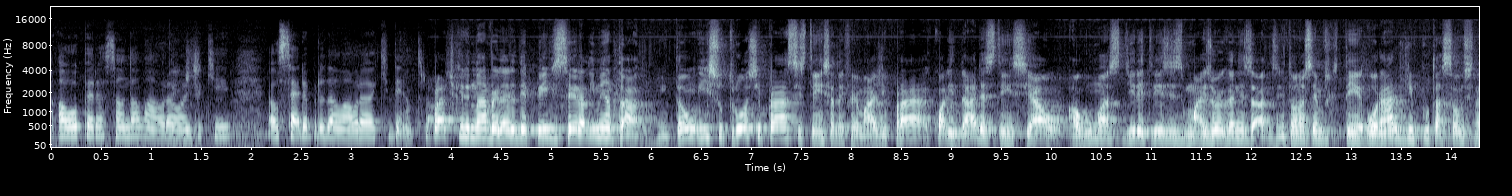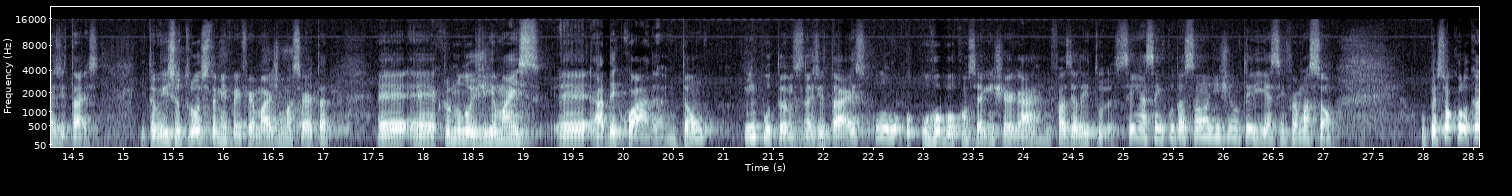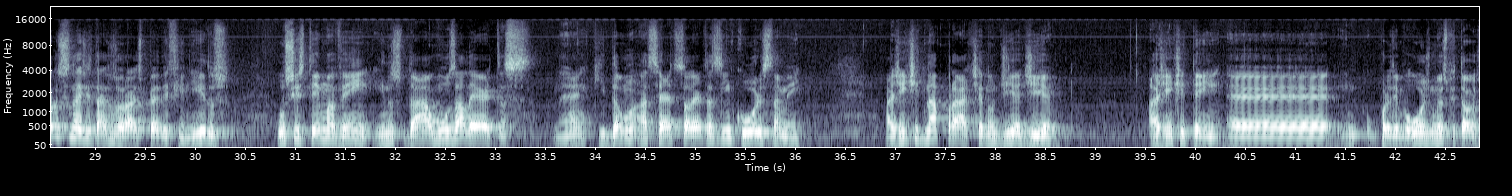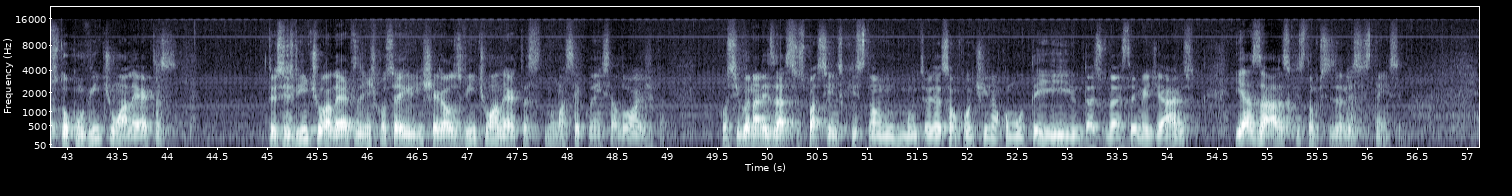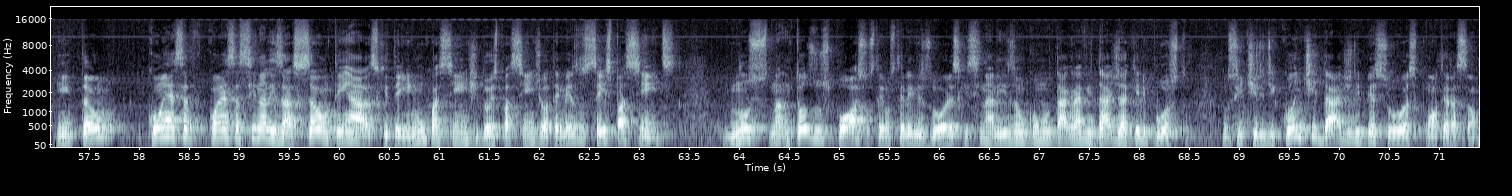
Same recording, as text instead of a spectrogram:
a operação da Laura, Entendi. onde que é o cérebro da Laura aqui dentro. A prática, ele, na verdade, depende de ser alimentado. Então, isso trouxe para a assistência da enfermagem, para a qualidade assistencial, algumas diretrizes mais organizadas. Então, nós temos que ter horário de imputação de sinais vitais. Então, isso trouxe também para a enfermagem uma certa é, é, cronologia mais é, adequada. Então, imputando sinais vitais, o, o robô consegue enxergar e fazer a leitura. Sem essa imputação, a gente não teria essa informação. O pessoal colocando sinais vitais nos horários pré-definidos, o sistema vem e nos dá alguns alertas, né, que dão certos alertas em cores também. A gente, na prática, no dia a dia, a gente tem, é, por exemplo, hoje no meu hospital eu estou com 21 alertas, então esses 21 alertas a gente consegue enxergar os 21 alertas numa sequência lógica. Consigo analisar se os pacientes que estão em monitorização contínua, como UTI, unidades de intermediários, e as alas que estão precisando de assistência. Então, com essa, com essa sinalização, tem alas que têm um paciente, dois pacientes ou até mesmo seis pacientes. Nos, na, em todos os postos temos televisores que sinalizam como está a gravidade daquele posto, no sentido de quantidade de pessoas com alteração.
